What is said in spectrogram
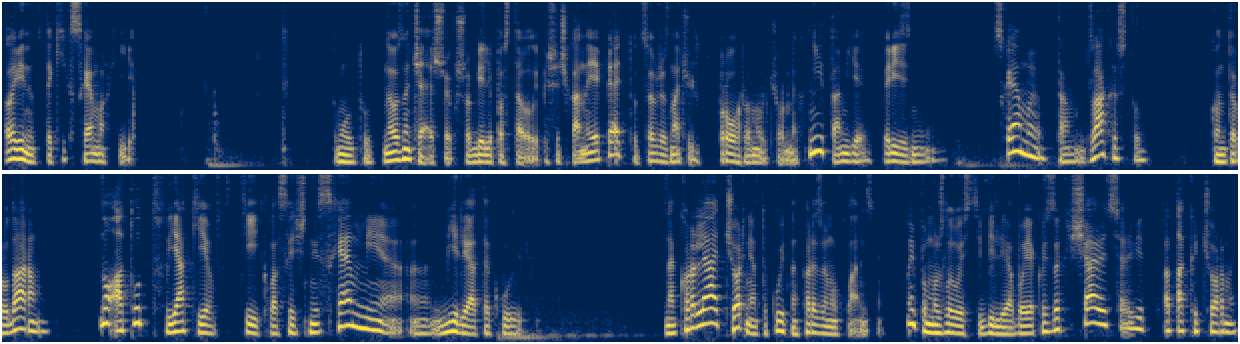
Але він в таких схемах є. Тому тут не означає, що якщо білі поставили пішечка на Е5, то це вже значить програно у чорних. Ні, там є різні схеми, там захисту, контрударом. Ну, а тут, як і в тій класичній схемі, е, білі атакують на короля, чорні атакують на ферзовому фланзі. Ну і по можливості білі або якось захищаються від атаки чорних.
